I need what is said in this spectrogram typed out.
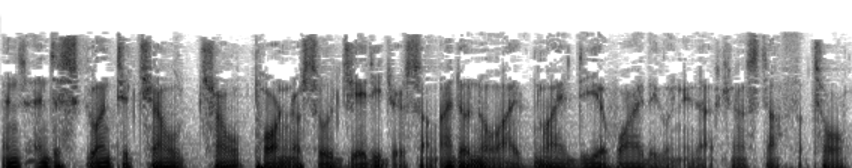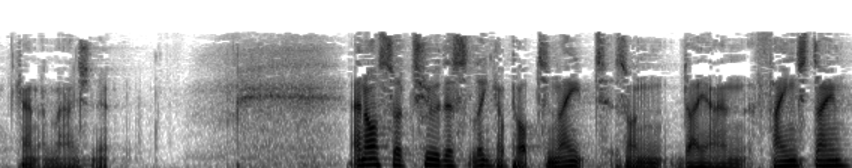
and, and just go into child, child porn or so jaded or something. I don't know. I have no idea why they go into that kind of stuff at all. Can't imagine it. And also too, this link up up tonight is on Dianne Feinstein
